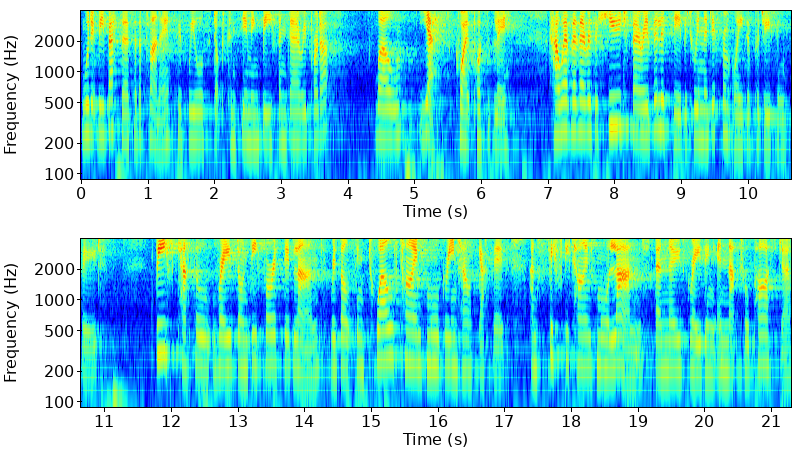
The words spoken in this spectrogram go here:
Would it be better for the planet if we all stopped consuming beef and dairy products? Well, yes, quite possibly. However, there is a huge variability between the different ways of producing food. Beef cattle raised on deforested land results in 12 times more greenhouse gases and 50 times more land than those grazing in natural pasture.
